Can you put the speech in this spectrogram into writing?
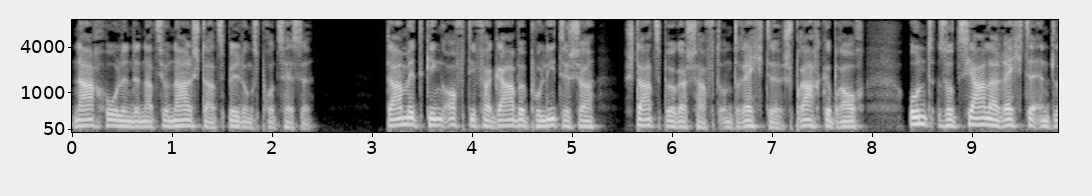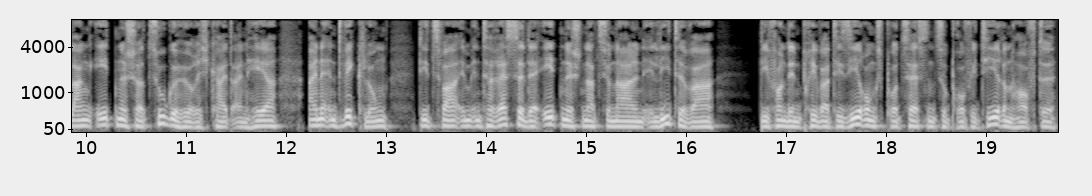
nachholende Nationalstaatsbildungsprozesse. Damit ging oft die Vergabe politischer, Staatsbürgerschaft und Rechte, Sprachgebrauch und sozialer Rechte entlang ethnischer Zugehörigkeit einher, eine Entwicklung, die zwar im Interesse der ethnisch-nationalen Elite war, die von den Privatisierungsprozessen zu profitieren hoffte,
